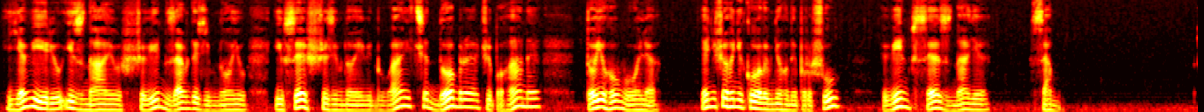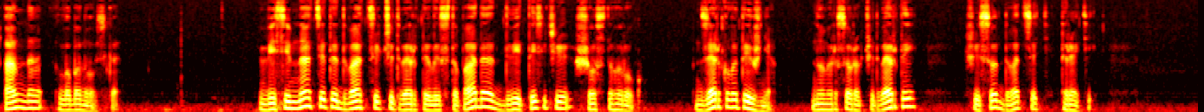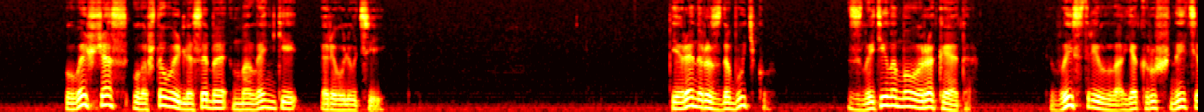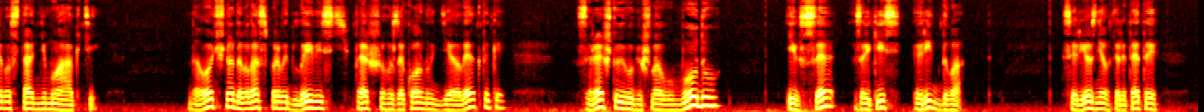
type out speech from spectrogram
Я вірю і знаю, що він завжди зі мною, і все, що зі мною відбувається, добре чи погане, то його воля. Я нічого ніколи в нього не прошу. Він все знає сам. Анна Лобановська 18-24 листопада 2006 року. Дзеркало тижня номер 44 623. Увесь час улаштовую для себе маленькі революції. Ірена Роздобудько злетіла, мов ракета, вистрілила, як рушниця в останньому акті. Наочно довела справедливість першого закону діалектики, зрештою увійшла у моду і все за якийсь рік-два. Серйозні авторитети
